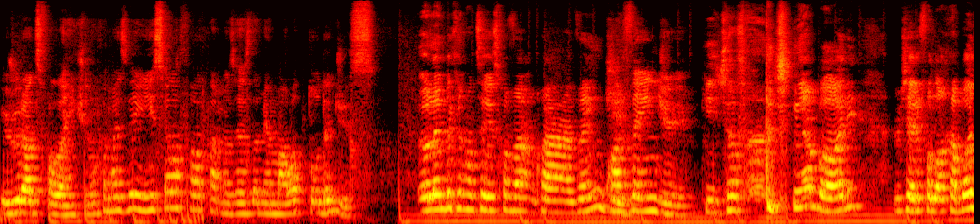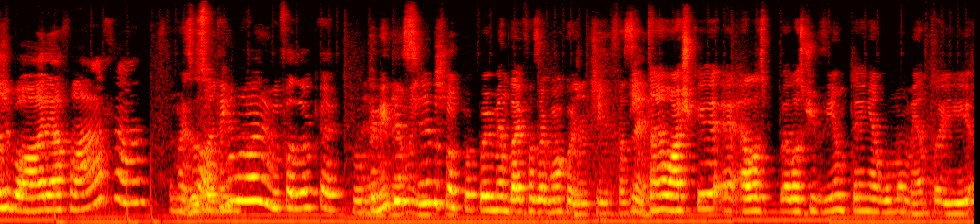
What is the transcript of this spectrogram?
e os jurados falam, a gente nunca mais vê isso, e ela fala, tá, mas o resto da minha mala toda é disso. Eu lembro que aconteceu isso com a, com a Vendi, Com a Vendi, que só tinha body. A Michelle falou, acabou de body. Ela falou, ah, tá. mas eu só Body. tenho mole, vou fazer o quê? Não É, tem nem tecido pra, pra, pra emendar e fazer alguma coisa. Não tinha que fazer. Então eu acho que é, elas, elas deviam ter em algum momento aí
